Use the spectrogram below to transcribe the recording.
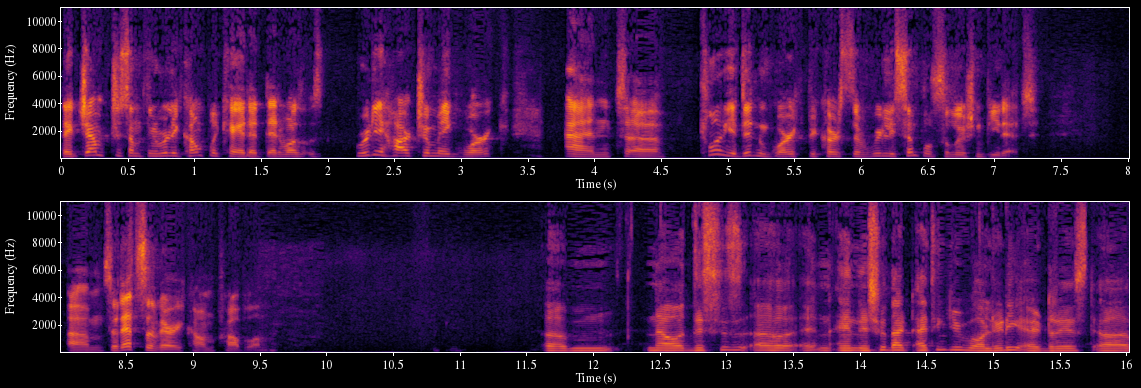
they jumped to something really complicated that was really hard to make work, and uh, clearly it didn't work because the really simple solution beat it. Um, so that's a very common problem. Um, now, this is uh, an, an, issue that I think you've already addressed uh,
